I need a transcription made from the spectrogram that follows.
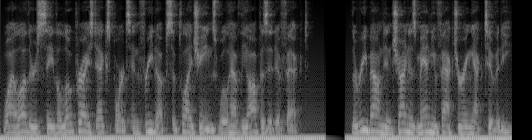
while others say the low-priced exports and freed-up supply chains will have the opposite effect. The rebound in China's manufacturing activity,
